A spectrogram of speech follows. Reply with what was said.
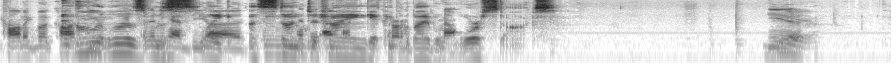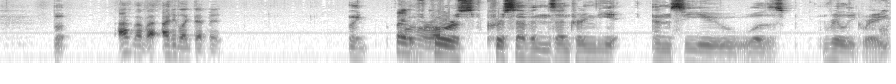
comic book And costume. all it was and was the, like uh, a stunt to try and get people to buy mouth. war stocks. Yeah, yeah. I, I, I did like that bit. But Of Overall- course, Chris Evans entering the MCU was really great.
